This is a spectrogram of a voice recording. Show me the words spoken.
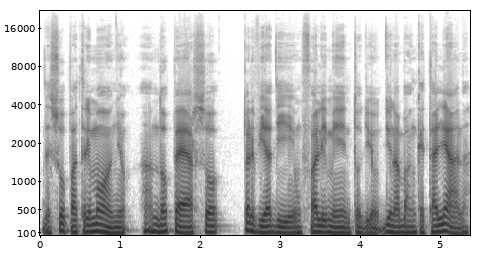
del suo patrimonio andò perso per via di un fallimento di, di una banca italiana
